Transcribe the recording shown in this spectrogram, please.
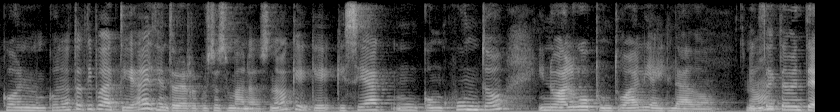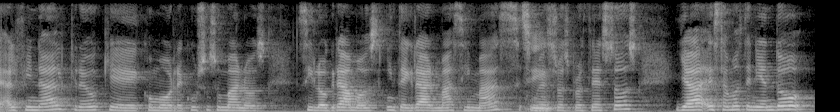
con, con otro tipo de actividades dentro de recursos humanos, ¿no? que, que, que sea un conjunto y no algo puntual y aislado. ¿No? Exactamente, al final creo que como recursos humanos, si logramos integrar más y más nuestros procesos, ya estamos teniendo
